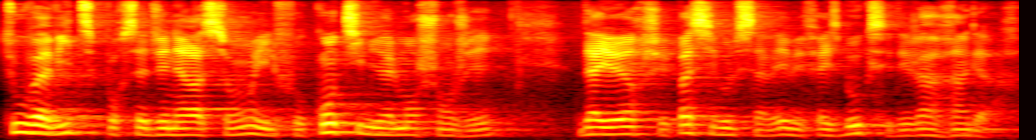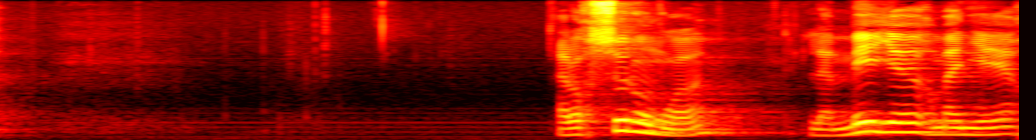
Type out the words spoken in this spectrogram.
tout va vite pour cette génération et il faut continuellement changer. D'ailleurs, je ne sais pas si vous le savez, mais Facebook, c'est déjà ringard. Alors selon moi, la meilleure manière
